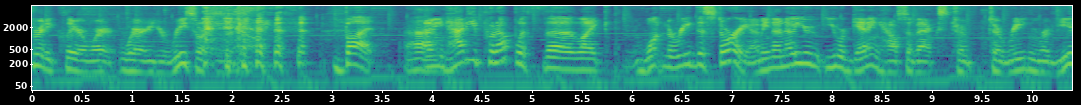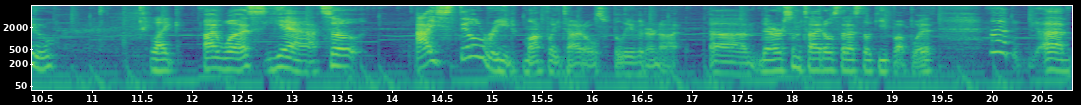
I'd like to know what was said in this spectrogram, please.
pretty clear where where your resources are going. but I uh. mean, how do you put up with the like wanting to read the story? I mean, I know you you were getting House of X to to read and review. Like, I was, yeah. So I still read monthly titles, believe it or not. Um, there are some titles that I still keep up with. Uh, uh,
